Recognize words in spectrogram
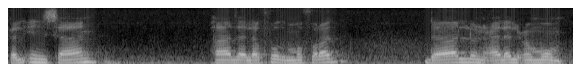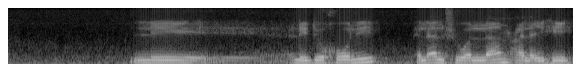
فالإنسان هذا لفظ مفرد دال على العموم لدخول الألف واللام عليه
